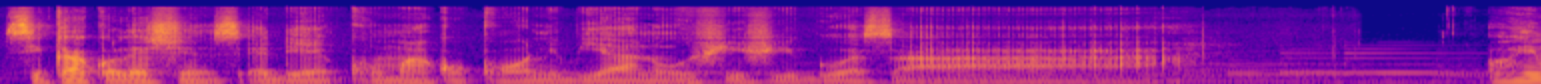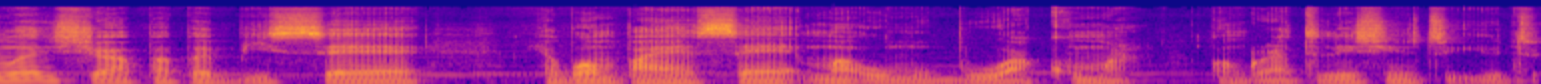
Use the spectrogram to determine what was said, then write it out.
Sika collections ɛde kɔma kɔkɔɔ no biara na ɔhwehwɛ gu saa ɔhema nhyira papa bi sɛ yɛbɔ mpaeɛ sɛ ma ɔmubu akoma. Congratulations to you too.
